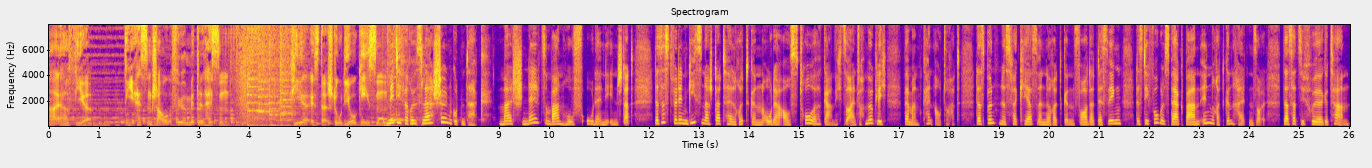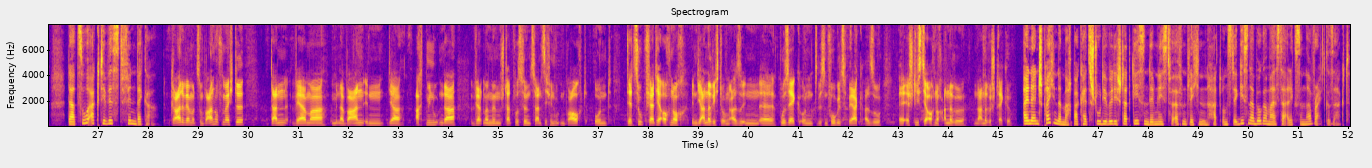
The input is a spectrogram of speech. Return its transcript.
HR4, die Hessenschau für Mittelhessen. Hier ist das Studio Gießen. Mitti Verrösler, schönen guten Tag. Mal schnell zum Bahnhof oder in die Innenstadt. Das ist für den Gießener Stadtteil Rüttgen oder Austrohe gar nicht so einfach möglich, wenn man kein Auto hat. Das Bündnis Verkehrswende Rüttgen fordert deswegen, dass die Vogelsbergbahn in Rüttgen halten soll. Das hat sie früher getan. Dazu Aktivist Finn Becker. Gerade wenn man zum Bahnhof möchte, dann wäre man mit einer Bahn in ja, acht Minuten da, während man mit dem Stadtbus 25 Minuten braucht. Und der Zug fährt ja auch noch in die andere Richtung, also in äh, Busseck und bis in Vogelsberg. Also äh, er schließt ja auch noch andere, eine andere Strecke. Eine entsprechende Machbarkeitsstudie will die Stadt Gießen demnächst veröffentlichen, hat uns der Gießener Bürgermeister Alexander Wright gesagt.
